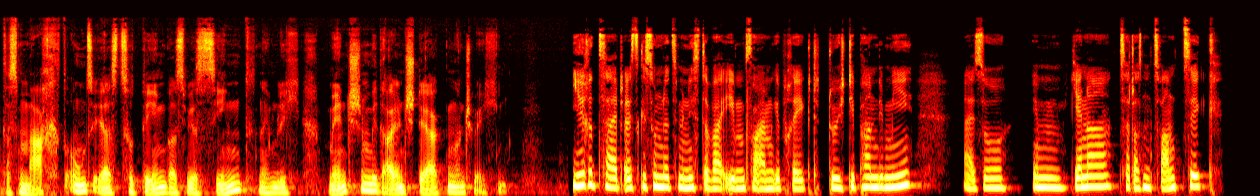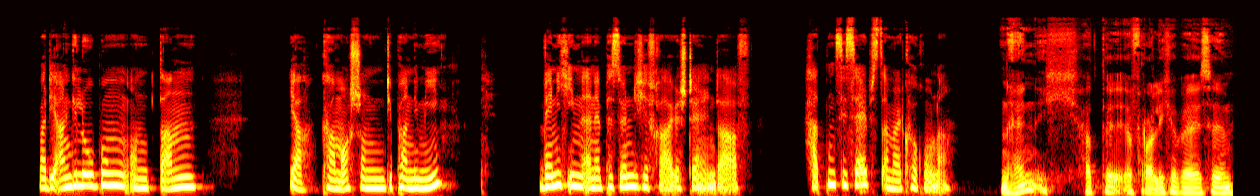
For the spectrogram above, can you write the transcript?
Das macht uns erst zu dem, was wir sind, nämlich Menschen mit allen Stärken und Schwächen. Ihre Zeit als Gesundheitsminister war eben vor allem geprägt durch die Pandemie. Also im Jänner 2020 war die Angelobung und dann ja, kam auch schon die Pandemie. Wenn ich Ihnen eine persönliche Frage stellen darf, hatten Sie selbst einmal Corona? Nein, ich hatte erfreulicherweise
